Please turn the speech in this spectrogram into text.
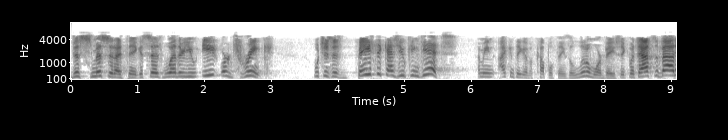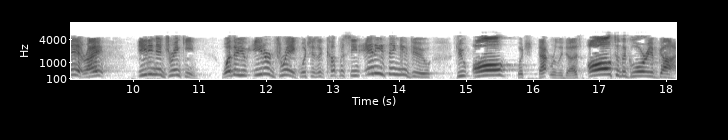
dismiss it, I think. It says, whether you eat or drink, which is as basic as you can get. I mean, I can think of a couple things, a little more basic, but that's about it, right? Eating and drinking. Whether you eat or drink, which is encompassing anything you do, do all, which that really does, all to the glory of God.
